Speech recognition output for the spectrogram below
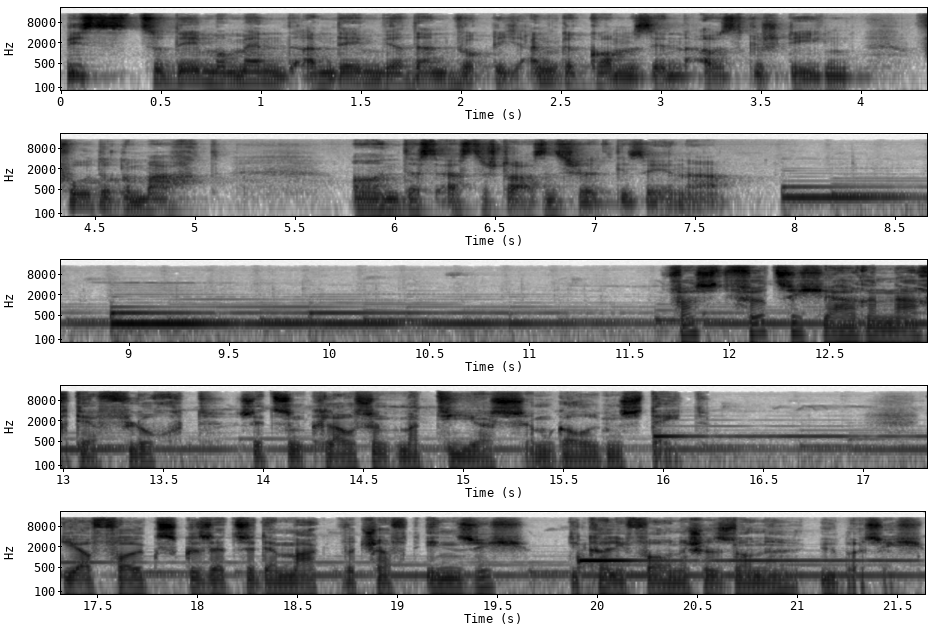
bis zu dem Moment, an dem wir dann wirklich angekommen sind, ausgestiegen, Foto gemacht und das erste Straßenschild gesehen haben. Fast 40 Jahre nach der Flucht sitzen Klaus und Matthias im Golden State. Die Erfolgsgesetze der Marktwirtschaft in sich, die kalifornische Sonne über sich.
